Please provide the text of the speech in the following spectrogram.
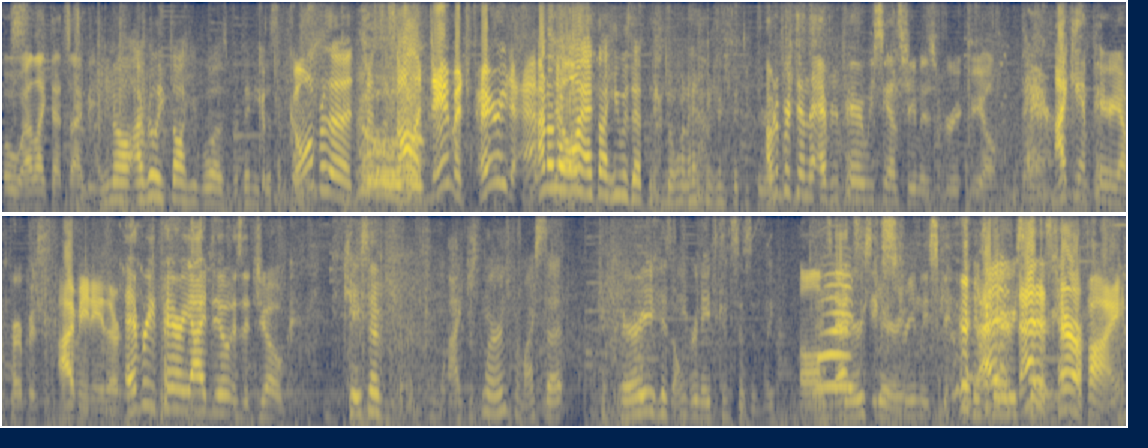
Oh, I like that side beat. You know, I really thought he was, but then he disappointed. Going for the just a solid damage parry to F I don't know why I thought he was at the, the one at 153. I'm gonna pretend that every parry we see on stream is re- real. There. I can't parry on purpose. I mean either. Every parry I do is a joke. case of I just learned from my set can parry his own grenades consistently. Um, It's that's very scary. extremely scary. It's That very is, that is terrifying.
